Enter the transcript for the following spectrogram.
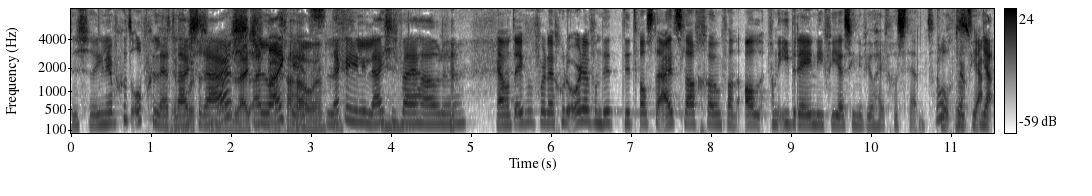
Dus eh, jullie hebben goed opgelet, luisteraars. I like it. Lekker jullie lijstjes bijhouden. Ja, want even voor de goede orde van dit... Dit was de uitslag gewoon van, al, van iedereen die via Cineville heeft gestemd. toch? Klopt. Dat, ja. ja.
